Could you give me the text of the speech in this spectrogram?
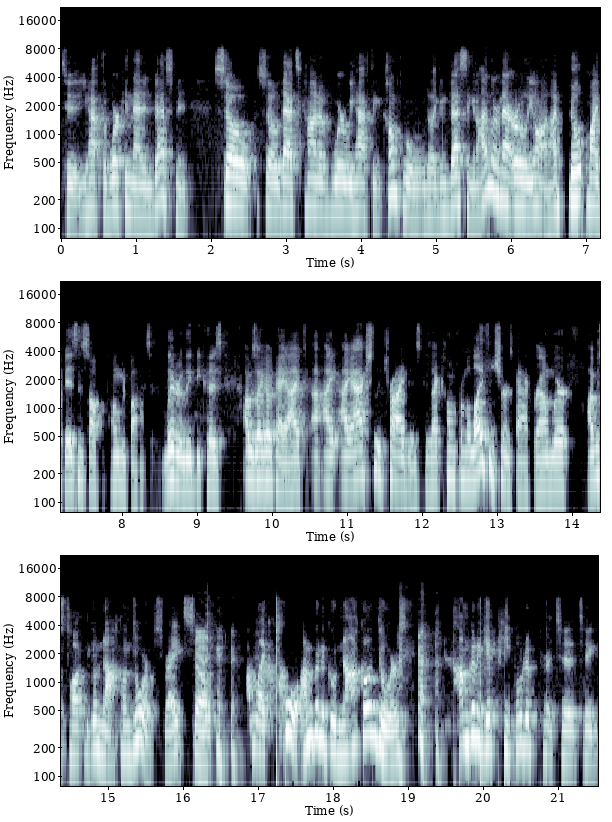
to you have to work in that investment So so that's kind of where we have to get comfortable with like investing. And I learned that early on. I built my business off of HomeAdvisor, literally because I was like, okay, I've, I I actually tried this because I come from a life insurance background where I was taught to go knock on doors, right? So yeah. I'm like, cool, I'm gonna go knock on doors. I'm gonna get people to to to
